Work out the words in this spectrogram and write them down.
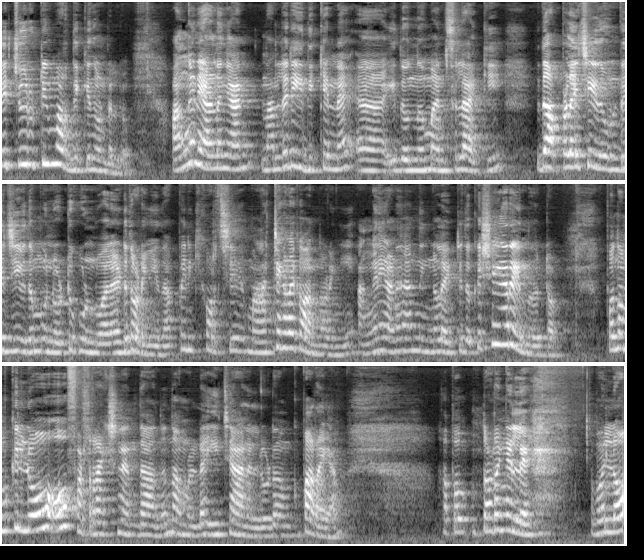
മെച്യൂരിറ്റിയും വർദ്ധിക്കുന്നുണ്ടല്ലോ. അങ്ങനെയാണ് ഞാൻ നല്ല രീതിക്ക് തന്നെ ഇതൊന്ന് മനസ്സിലാക്കി. ഇത് അപ്ലൈ ചെയ്തുകൊണ്ട് ജീവിതം മുന്നോട്ട് കൊണ്ടുപോകാനായിട്ട് തുടങ്ങിയത്. അപ്പോൾ എനിക്ക് കുറച്ച് മാറ്റങ്ങളൊക്കെ വന്നു തുടങ്ങി. അങ്ങനെയാണ് ഞാൻ നിങ്ങളായിട്ട് ഇതൊക്കെ ഷെയർ ചെയ്യുന്നത് കേട്ടോ. അപ്പോൾ നമുക്ക് ലോ ഓഫ് അട്രാക്ഷൻ എന്താണെന്ന് നമ്മളുടെ ഈ ചാനലിലൂടെ നമുക്ക് പറയാം. അപ്പം തുടങ്ങല്ലേ? അപ്പോൾ ലോ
